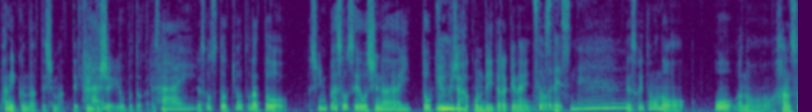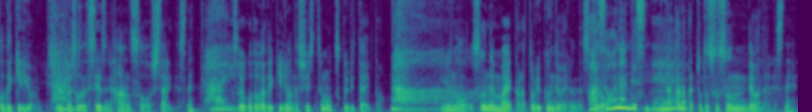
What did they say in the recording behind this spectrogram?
パニックになってしまって救急車を呼ぶとかですね、はい、でそうすると京都だと心肺蘇生をしないと救急車運んでいただけないんですね。うん、そうですね。でそういったものをあの搬送できるように心肺蘇生せずに搬送したりですね、はい、そういうことができるようなシステムを作りたいというのを数年前から取り組んではいるんですけどそうなんです、ね、なかなかちょっと進んではないですね。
